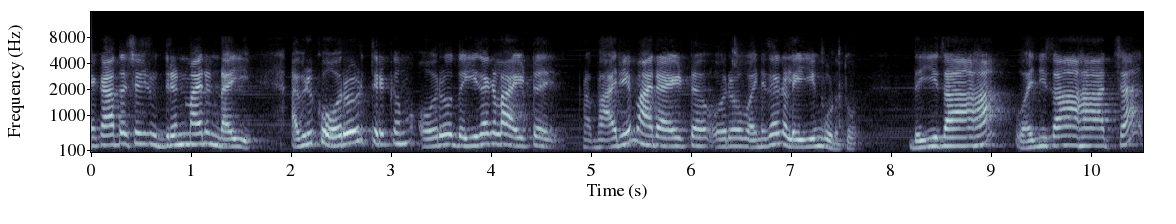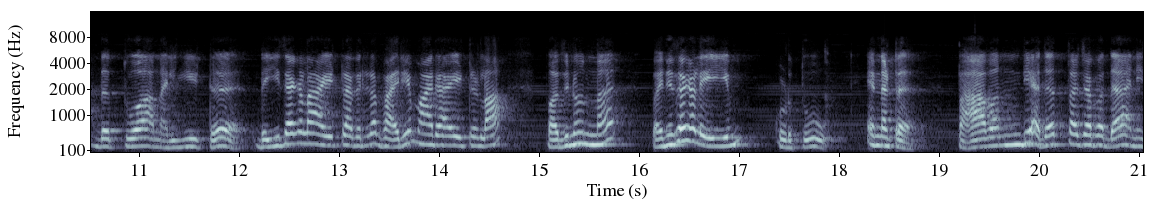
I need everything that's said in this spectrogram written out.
ഏകാദശ രുദ്രന്മാരുണ്ടായി. അവർക്ക് ഓരോരുത്തർക്കും ഓരോ ദയിതകളായിട്ട് ഭാര്യമാരായിട്ട് ഓരോ വനിതകളെയും കൊടുത്തു. ദയിതാഹ വനിതാഹാച്ച ദത്വ നൽകിയിട്ട് ദയിതകളായിട്ട് അവരുടെ ഭാര്യമാരായിട്ടുള്ള പതിനൊന്ന് വനിതകളെയും കൊടുത്തു. എന്നിട്ട് താവന്തി അതത്തച പദാനി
